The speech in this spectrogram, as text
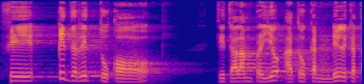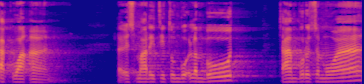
Fi qidrit tuqa. Di dalam priuk atau kendil ketakwaan. Wis mari ditumbuk lembut campur semua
